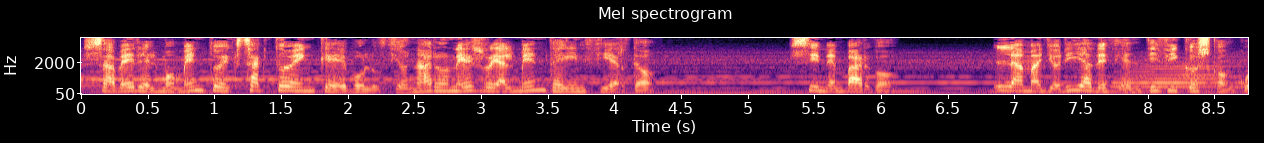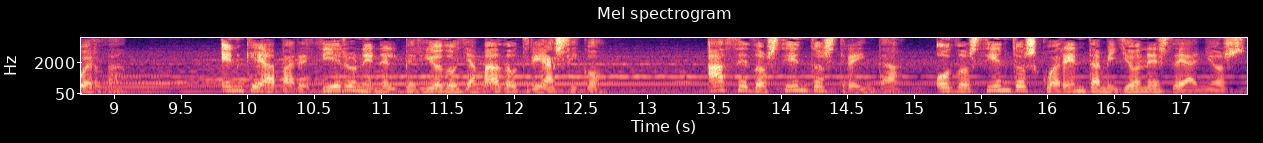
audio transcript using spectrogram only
Saber el momento exacto en que evolucionaron es realmente incierto. Sin embargo, la mayoría de científicos concuerda en que aparecieron en el periodo llamado Triásico. Hace 230, o 240 millones de años.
